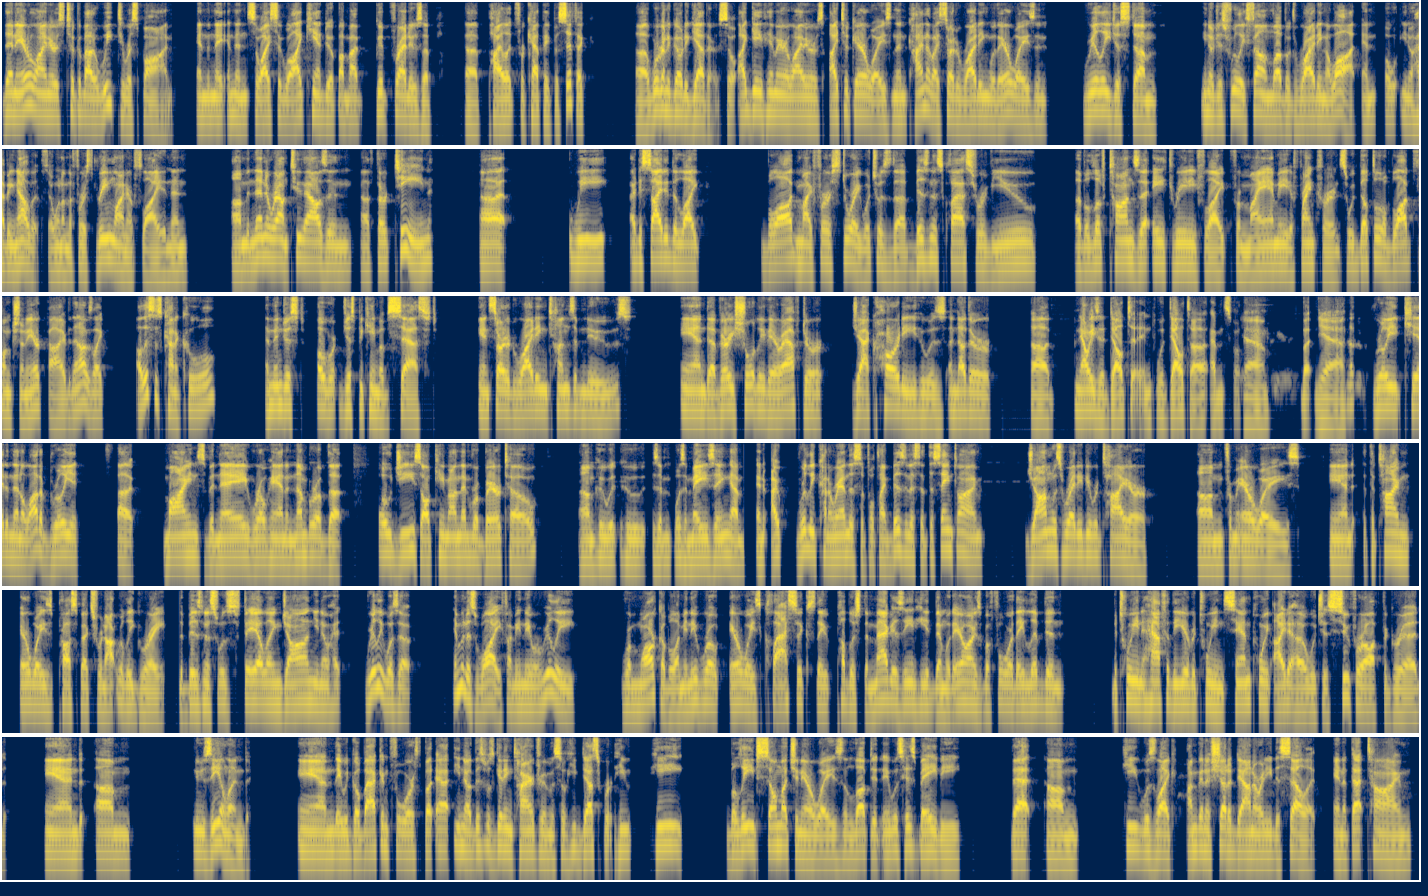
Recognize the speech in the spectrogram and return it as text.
then airliners took about a week to respond. And then they, and then so I said, well, I can't do it. But my good friend who's a, a pilot for Cathay Pacific, uh, we're going to go together. So I gave him airliners, I took Airways, and then kind of I started writing with Airways and really just, um, you know, just really fell in love with writing a lot and, oh, you know, having an outlet. So I went on the first Dreamliner flight. And then, um, and then around 2013, uh, we, I decided to like blog my first story, which was the business class review of a Lufthansa A380 flight from Miami to Frankfurt. So we built a little blog function archive. And then I was like, oh, this is kind of cool. And then just over, just became obsessed and started writing tons of news. And uh, very shortly thereafter, Jack Harty, who was another, uh, now he's a Delta and with Delta, I haven't spoken. Yeah. But yeah, another brilliant kid, and then a lot of brilliant uh, minds, Vinay, Rohan, a number of the OGs all came on. Then Roberto, um, who who is, was amazing, um, and I really kind of ran this a full time business. At the same time, John was ready to retire um, from Airways, and at the time, Airways prospects were not really great. The business was failing. John, you know, had really was a him and his wife. I mean, they were really remarkable. I mean, they wrote Airways classics. They published the magazine. He had been with airlines before. They lived in between half of the year between Sandpoint, Idaho, which is super off the grid, and um, New Zealand. And they would go back and forth, but at, you know this was getting tired for him. So he desperate he he believed so much in Airways and loved it. It was his baby that um, he was like, "I'm going to shut it down, or I need to sell it." And at that time,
